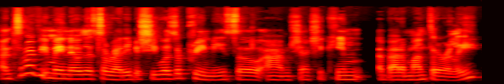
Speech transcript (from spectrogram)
And some of you may know this already but she was a preemie so um, she actually came about a month early.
